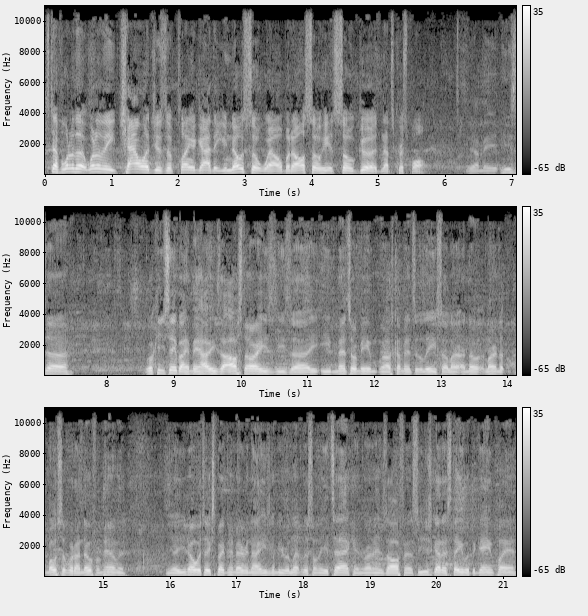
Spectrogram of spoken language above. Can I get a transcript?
Steph, what are the what are the challenges of playing a guy that you know so well, but also he is so good, and that's Chris Paul. Yeah, I mean he's uh what can you say about him? I mean, how he's an all star. He's he's uh, he, he, mentored me when I was coming into the league, so I learned I know learned most of what I know from him, and you know you know what to expect of him every night. He's going to be relentless on the attack and running his offense. So you just got to stay with the game plan,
